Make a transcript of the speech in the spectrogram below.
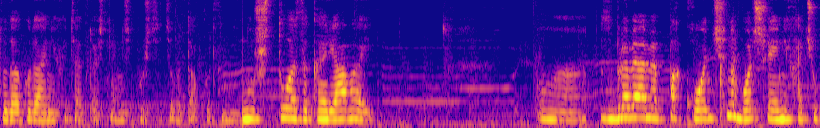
туда, куда они хотят. То есть они спустятся вот так вот вниз. Ну что за корявой? С бровями покончено, больше я не хочу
